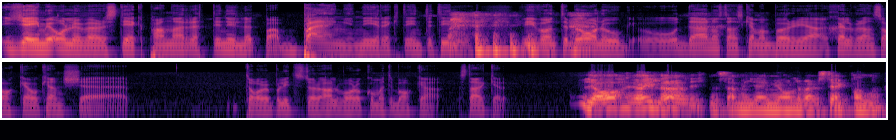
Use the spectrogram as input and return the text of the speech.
Jamie Oliver stekpanna rätt i nyllet bara BANG! Ni räckte inte till Vi var inte bra nog och där någonstans kan man börja självransaka och kanske ta det på lite större allvar och komma tillbaka starkare. Ja, jag gillar den liknelsen med Jamie Oliver stekpanna.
